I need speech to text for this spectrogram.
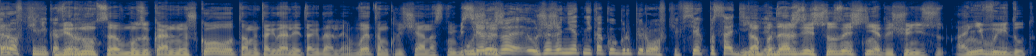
группировки никакой. вернуться в музыкальную школу там и так далее, и так далее. В этом ключе она с ним Уже беседует. же, уже же нет никакой группировки. Всех посадили. Да подожди, что значит нет? Еще не... Они выйдут.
